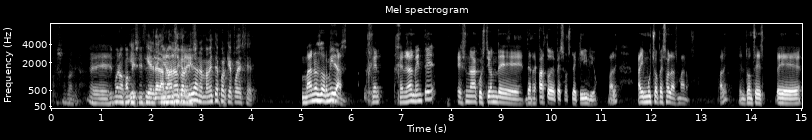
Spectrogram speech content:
Pues, vale. Eh, bueno, Y, compis, y el de las manos si dormidas, normalmente, ¿por qué puede ser? Manos dormidas. gen- generalmente es una cuestión de, de reparto de pesos, de equilibrio, ¿vale? Hay mucho peso en las manos, ¿vale? Entonces, eh,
